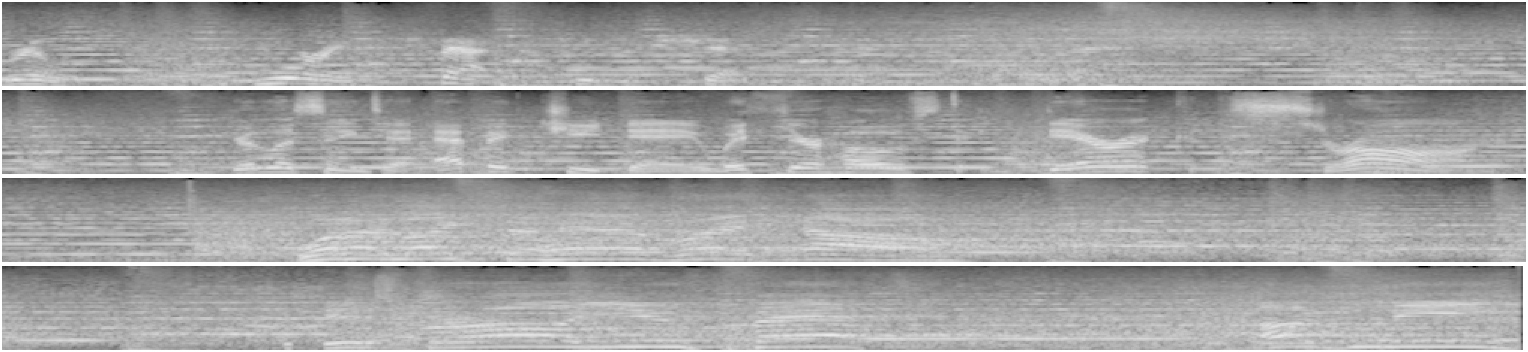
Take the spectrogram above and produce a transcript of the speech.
really. You are a fat piece of shit. You're listening to Epic Cheat Day with your host, Derek Strong. What I'd like to have right now is for all you fat, ugly,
